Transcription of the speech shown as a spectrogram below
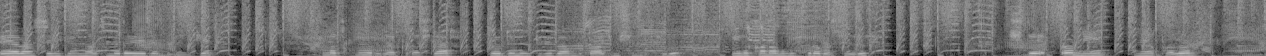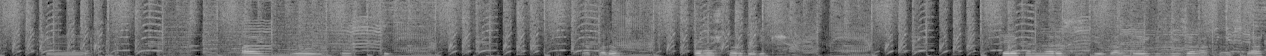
Veya ben size videonun altında da vereceğim bu linki. Şuna tıklıyoruz arkadaşlar. Gördüğünüz gibi ben burada açmışım bir sürü. Yeni kanal oluştura basıyoruz. İşte örneğin ne yapalım? Ee, ay yapalım. Oluştur dedik. Telefon numarası istiyor. Ben burayı gizleyeceğim arkadaşlar.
